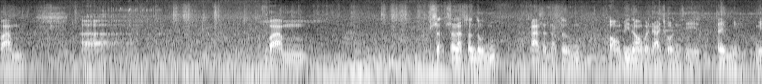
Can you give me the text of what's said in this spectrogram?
ความเอ่อความ สสนับสนุนการสนับสนุนของพี่น้องประชาชนที่ได้มีมี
